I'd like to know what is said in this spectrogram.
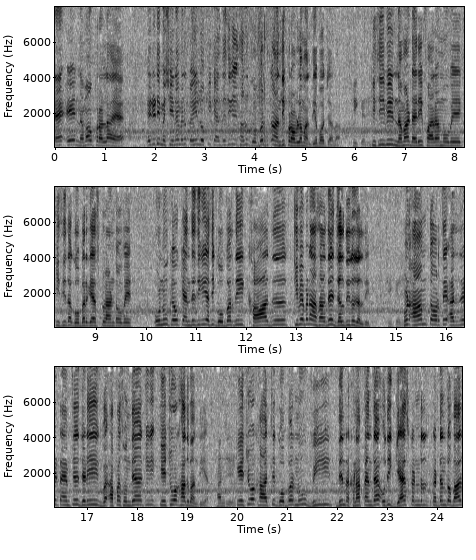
ਇਹ ਇਹ ਨਵਾਂ ਉਪਰਾਲਾ ਆਇਆ ਹੈ। ਇਹ ਜਿਹੜੀ ਮਸ਼ੀਨ ਹੈ ਮੈਨੂੰ ਕਈ ਲੋਕੀ ਕਹਿੰਦੇ ਸੀ ਕਿ ਸਾਨੂੰ ਗੋਬਰ ਸੁਕਾਉਣ ਦੀ ਪ੍ਰੋਬਲਮ ਆਉਂਦੀ ਹੈ ਬਹੁਤ ਜ਼ਿਆਦਾ। ਠੀਕ ਹੈ ਜੀ। ਕਿਸੇ ਵੀ ਨਵਾਂ ਡੈਰੀ ਫਾਰਮ ਹੋਵੇ ਕਿਸੇ ਦਾ ਗੋਬਰ ਗੈਸ ਪਲਾਂਟ ਹੋਵੇ ਉਹਨੂੰ ਕਿਉਂ ਕਹਿੰਦੇ ਸੀ ਕਿ ਅਸੀਂ ਗੋਬਰ ਦੀ ਖਾਦ ਕਿਵੇਂ ਬਣਾ ਸਕਦੇ ਹਾਂ ਜਲਦੀ ਤੋਂ ਜਲਦੀ? ਠੀਕ ਹੈ ਜੀ। ਹੁਣ ਆਮ ਤੌਰ ਤੇ ਅੱਜ ਦੇ ਟਾਈਮ 'ਚ ਜਿਹੜੀ ਵ- ਆਪਾਂ ਸੁਣਦੇ ਹਾਂ ਕਿ ਕੇਚੂਆ ਖਾਦ ਬਣਦੀ ਹੈ। ਹਾਂਜੀ। ਕੇਚੂਆ ਖਾਦ 'ਚ ਗੋਬਰ ਨੂੰ 20 ਦਿਨ ਰੱਖਣਾ ਪੈਂਦਾ ਹੈ। ਉਹਦੀ ਗੈਸ ਕੱਢਣ ਕੱਢਣ ਤੋਂ ਬਾਅਦ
